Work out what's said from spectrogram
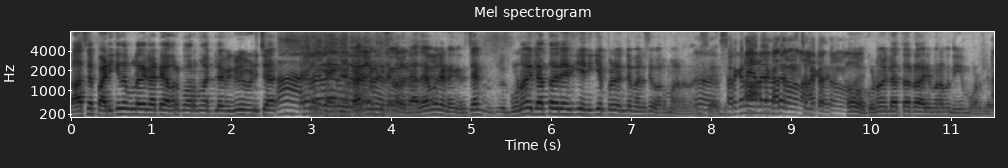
ക്ലാസ്സിൽ പഠിക്കുന്ന പിള്ളേരെ കാട്ടി അവർക്ക് ഓർമ്മ പറ്റില്ല വിഗിളി പിടിച്ച അതേപോലെയാണ്. ഗുണമില്ലാത്തവരായിരിക്കും എനിക്ക് എപ്പോഴും എന്റെ മനസ്സിൽ ഓർമ്മയാണ്. ഓ ഗുണമില്ലാത്തവരുടെ കാര്യം പറയുമ്പോ നീയും പോണല്ലോ?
